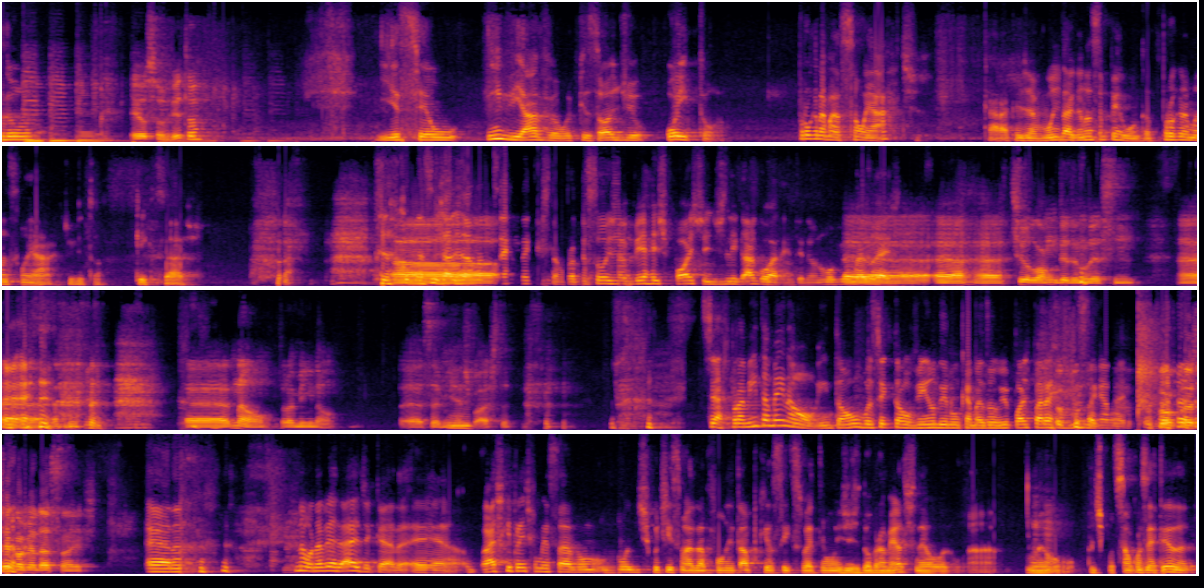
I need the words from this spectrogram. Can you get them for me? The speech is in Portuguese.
Leonardo. Eu sou o Vitor. E esse é o Inviável, episódio 8. Programação é arte? Caraca, já vou indagando essa pergunta. Programação é arte, Vitor? O que, que você acha? Começa já, já na certa questão, para a pessoa já ver a resposta e desligar agora, entendeu? Não ouvir mais o resto. É, é, too long didn't listen. É, é. não, para mim não. Essa é a minha hum. resposta. Certo, para mim também não. Então, você que está ouvindo e não quer mais ouvir, pode parar de sacanagem. Vamos para as recomendações. É, não, não na verdade, cara, é, acho que para a gente começar, vamos, vamos, discutir isso mais a fundo e tal, porque eu sei que isso vai ter uns desdobramentos, né? O, a, uhum. a, discussão com certeza.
